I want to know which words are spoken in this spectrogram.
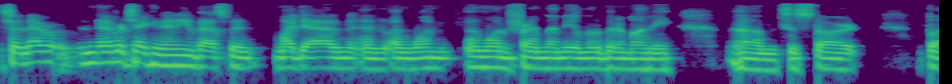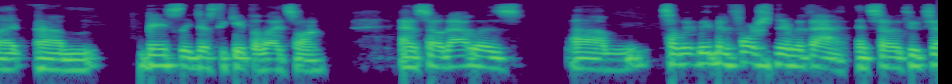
so never, never taken any investment. My dad and, and, and one and one friend lent me a little bit of money um, to start, but um, basically just to keep the lights on. And so that was, um, so we, have been fortunate with that. And so through t-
